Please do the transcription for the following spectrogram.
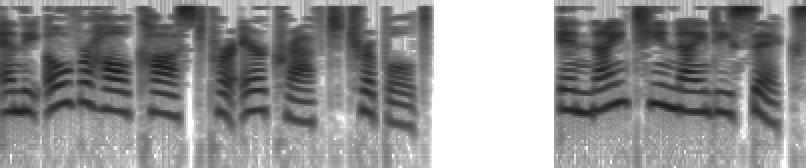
and the overhaul cost per aircraft tripled. In 1996,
